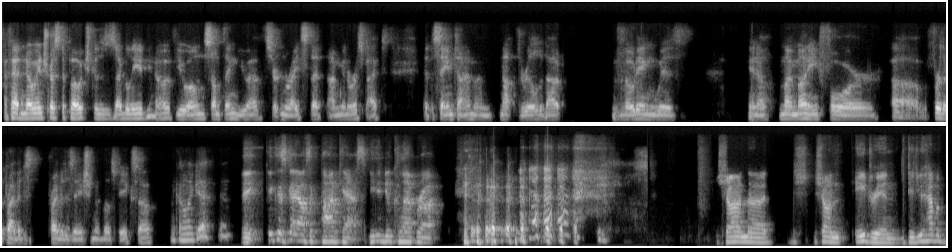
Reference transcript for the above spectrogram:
have had no interest to poach because I believe, you know, if you own something, you have certain rights that I'm going to respect. At the same time, I'm not thrilled about voting with, you know, my money for uh, further private privatization of those peaks. So I'm kind of like, yeah. Hey, kick this guy off the podcast. If he didn't do Culebra, yeah. Sean, uh, Sean, Adrian, did you have a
